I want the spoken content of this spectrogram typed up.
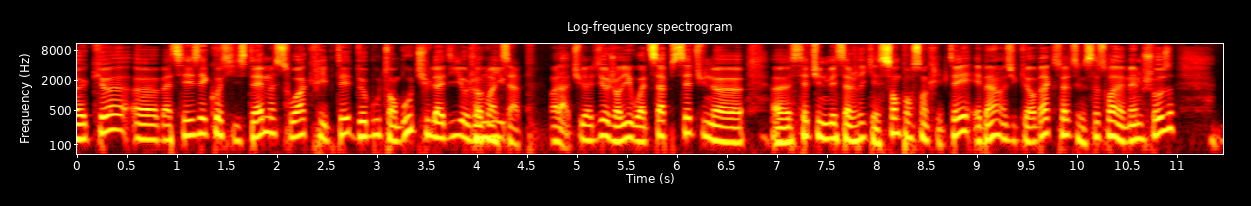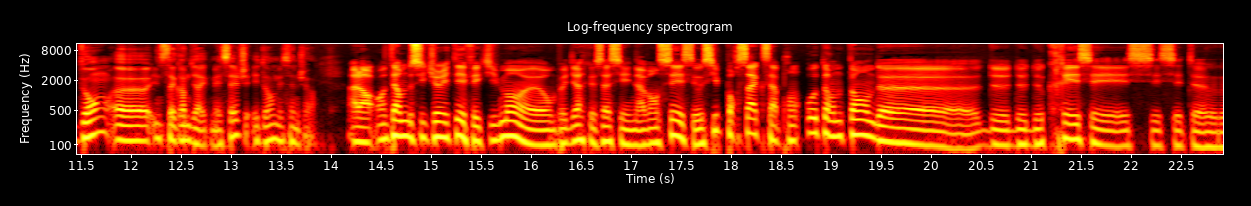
euh, que euh, bah, ces écosystèmes soient cryptés de bout en bout. Tu l'as dit aujourd'hui. WhatsApp. Voilà, tu l'as dit aujourd'hui. WhatsApp, c'est une euh, euh, c'est une messagerie qui est 100% cryptée. Et ben Zuckerberg souhaite que ça soit la même chose dans euh, Instagram Direct Message et dans Messenger. Alors, en termes de sécurité, effectivement, euh, on peut dire que ça, c'est une avancée. C'est aussi pour ça que ça prend autant de temps de, de, de, de créer ces, ces- cette euh,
